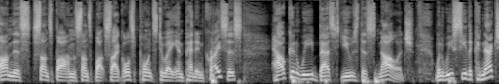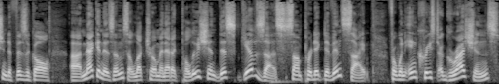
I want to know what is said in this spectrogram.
on this sunspot on the sunspot cycles points to a impending crisis, how can we best use this knowledge? When we see the connection to physical uh, mechanisms, electromagnetic pollution, this gives us some predictive insight for when increased aggressions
